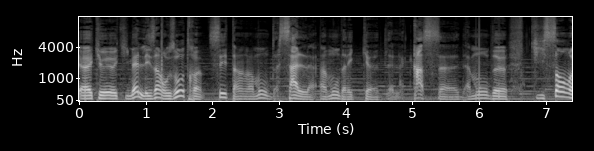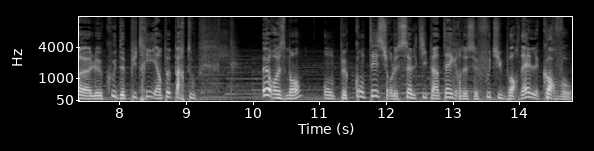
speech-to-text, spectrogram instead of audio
euh, que, qui mêlent les uns aux autres. C'est un monde sale, un monde avec euh, de la crasse, un monde qui sent le coup de puterie un peu partout. Heureusement, on peut compter sur le seul type intègre de ce foutu bordel, Corvo.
